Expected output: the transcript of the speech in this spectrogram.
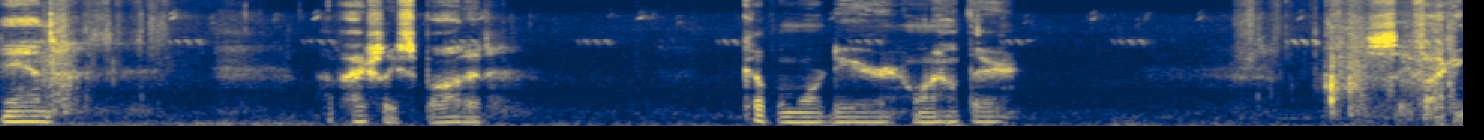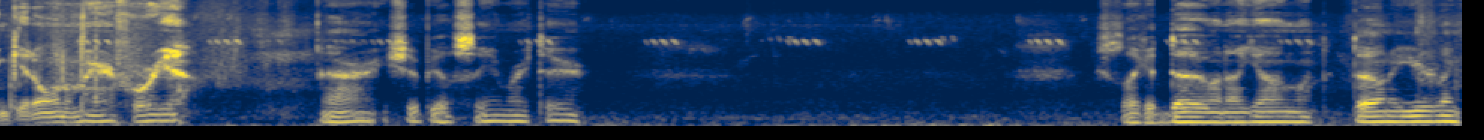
and I've actually spotted a couple more deer on out there. See if I can get on them here for you. Alright, you should be able to see them right there. Just like a doe and a young one. Doe and a yearling.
